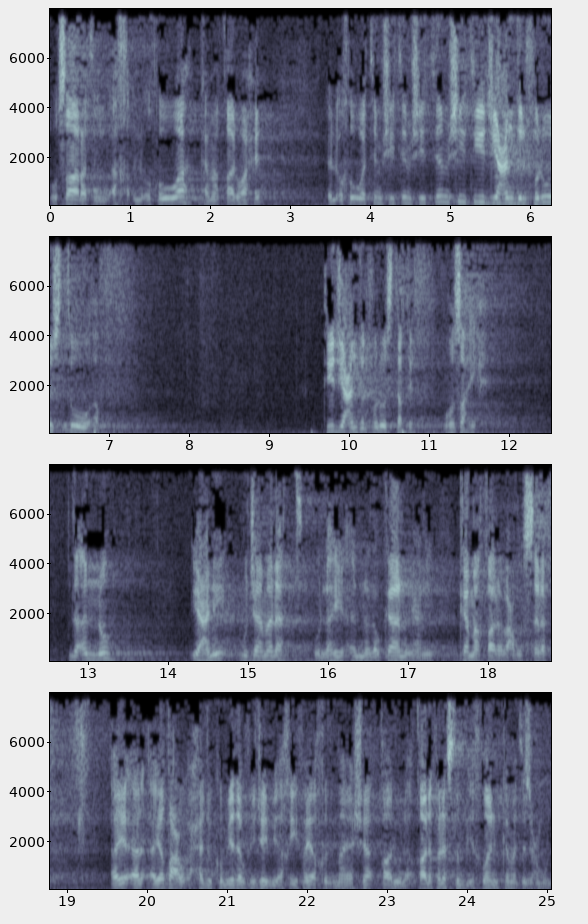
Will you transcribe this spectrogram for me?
وصارت الأخ... الأخوة كما قال واحد الأخوة تمشي تمشي تمشي تيجي عند الفلوس توقف. تيجي عند الفلوس تقف وهو صحيح. لأنه يعني مجاملات ولا هي أنه لو كان يعني كما قال بعض السلف أيضع أحدكم يده في جيب أخيه فيأخذ ما يشاء؟ قالوا لا. قال فلستم بإخوان كما تزعمون.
